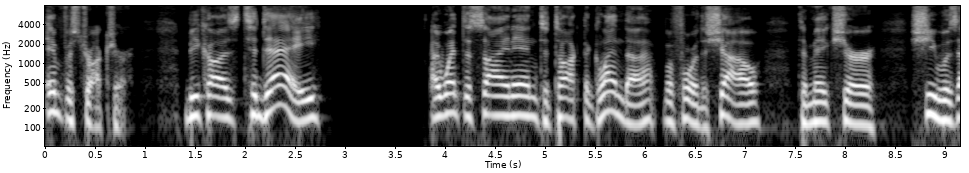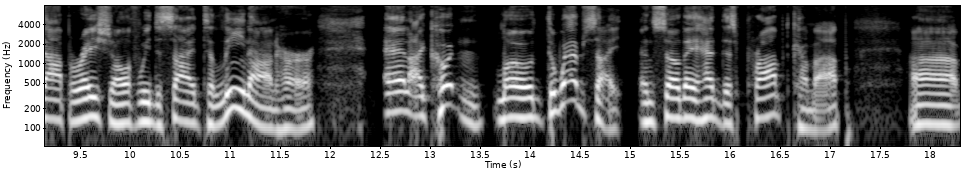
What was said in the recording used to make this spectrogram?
infrastructure because today I went to sign in to talk to Glenda before the show to make sure she was operational if we decide to lean on her. And I couldn't load the website. And so they had this prompt come up. Uh,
